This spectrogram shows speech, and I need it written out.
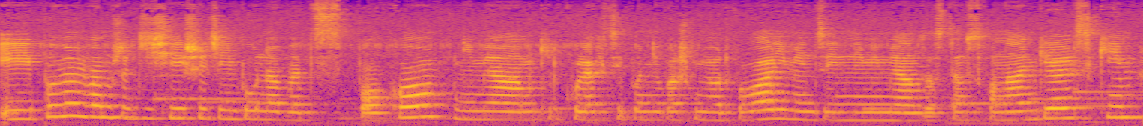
i powiem Wam, że dzisiejszy dzień był nawet spoko. Nie miałam kilku lekcji, ponieważ mi odwołali, między innymi miałam zastępstwo na angielskim,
